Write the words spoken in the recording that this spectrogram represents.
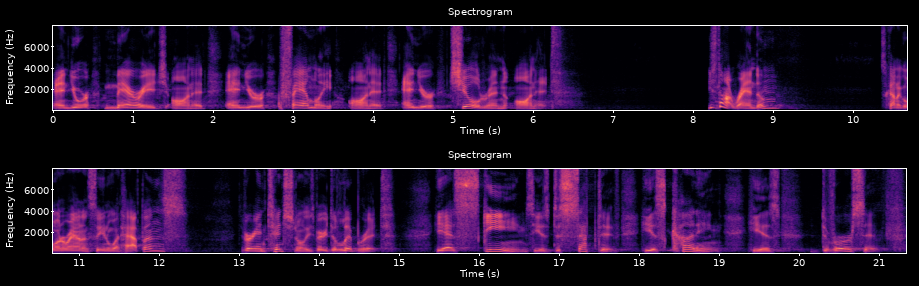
and your marriage on it and your family on it and your children on it. He's not random. He's kind of going around and seeing what happens. He's very intentional, he's very deliberate. He has schemes, he is deceptive, he is cunning, he is diversive.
